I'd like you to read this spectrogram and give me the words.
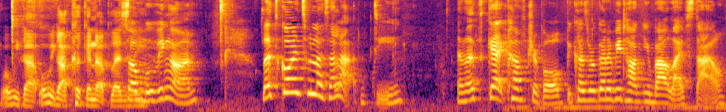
what we got? What we got cooking up, Leslie? So moving on, let's go into la sala, D, and let's get comfortable because we're gonna be talking about lifestyle.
